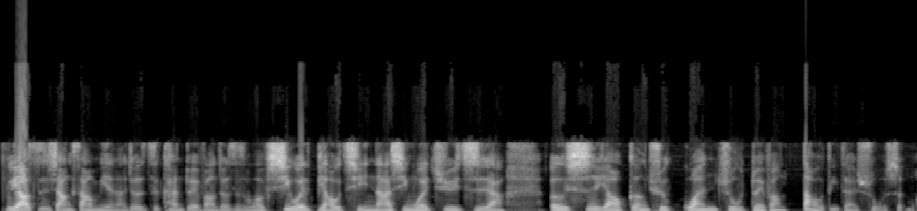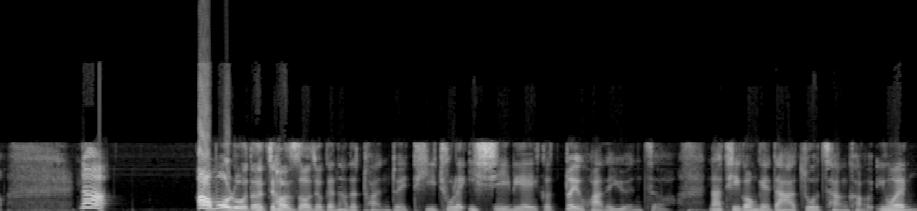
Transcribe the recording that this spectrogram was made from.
不要只向上面啊，就是只看对方就是什么细微的表情啊、行为举止啊，而是要更去关注对方到底在说什么。那奥莫罗德教授就跟他的团队提出了一系列一个对话的原则，那提供给大家做参考，因为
